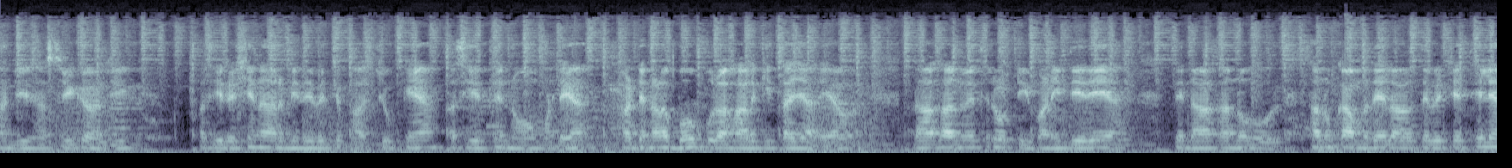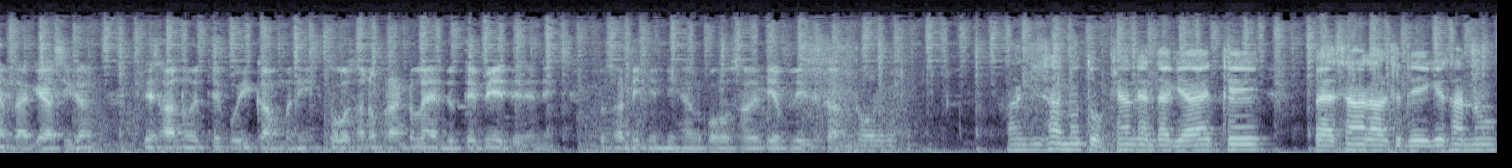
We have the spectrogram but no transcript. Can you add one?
ਹਾਂਜੀ, ਸਤਿ ਸ੍ਰੀ ਅਕਾਲ ਜੀ। ਅਸੀਂ ਰਸ਼ੀਅਨ ਆਰਮੀ ਦੇ ਵਿੱਚ ਫਸ ਚੁੱਕੇ ਹਾਂ। ਅਸੀਂ ਇੱਥੇ ਨੌ ਮੁੰਡੇ ਆ ਸਾਡੇ ਨਾਲ ਬਹੁਤ ਬੁਰਾ ਹਾਲ ਕੀਤਾ ਜਾ ਰਿਹਾ ਵਾ। ਨਾ ਸਾਨੂੰ ਇੱਥੇ ਰੋਟੀ ਪਾਣੀ ਦੇ ਰਹੇ ਆ ਤੇ ਨਾ ਸਾਨੂੰ ਹੋਰ। ਸਾਨੂੰ ਕੰਮ ਦੇ ਲਾਲਚ ਦੇ ਵਿੱਚ ਇੱਥੇ ਲਿਆਂਦਾ ਗਿਆ ਸੀਗਾ ਤੇ ਸਾਨੂੰ ਇੱਥੇ ਕੋਈ ਕੰਮ ਨਹੀਂ। ਸਗੋਂ ਸਾਨੂੰ ਫਰੰਟ ਲਾਈਨ ਦੇ ਉੱਤੇ ਭੇਜ ਦੇ ਰਹੇ ਨੇ। ਸੋ ਸਾਡੀ ਜਿੰਨੀ ਹੈਲਪ ਹੋ ਸਕਦੀ ਹੈ ਪਲੀਜ਼ ਕਰ ਦਿਓ। ਹਾਂਜੀ ਸਾਨੂੰ ਧੋਖਿਆਂ ਲੈਂਦਾ ਗਿਆ ਇੱਥੇ। ਪੈਸਿਆਂ ਲਾਲਚ ਦੇ ਕੇ ਸਾਨੂੰ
